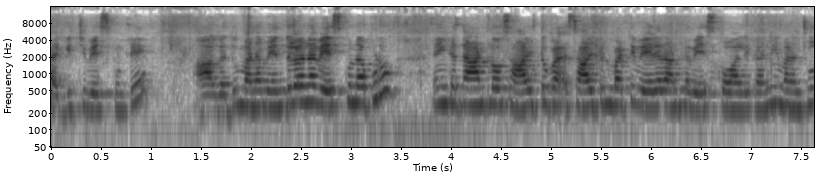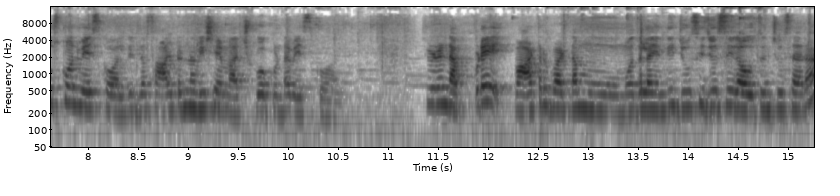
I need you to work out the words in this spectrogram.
తగ్గించి వేసుకుంటే ఆగదు. మనం ఎందులోనే వేసుకున్నప్పుడు ఇంకా దాంట్లో సాల్ట్ సాల్ట్ని బట్టి వేరే దాంట్లో వేసుకోవాలి కానీ మనం చూసుకొని వేసుకోవాలి. దీంట్లో సాల్ట్ ఉన్న విషయం మర్చిపోకుండా వేసుకోవాలి. చూడండి అప్పుడే వాటర్ పడ్డం మొదలైంది. జ్యూసీ జ్యూసీగా అవుతుంది చూసారా?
